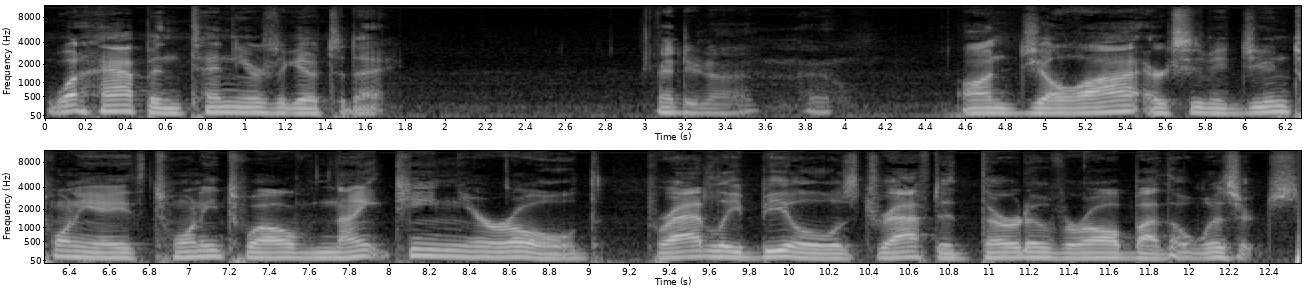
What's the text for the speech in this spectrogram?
what happened 10 years ago today? I do not. No. On July, or excuse me, June 28th, 2012, 19 year old Bradley Beal was drafted third overall by the Wizards.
